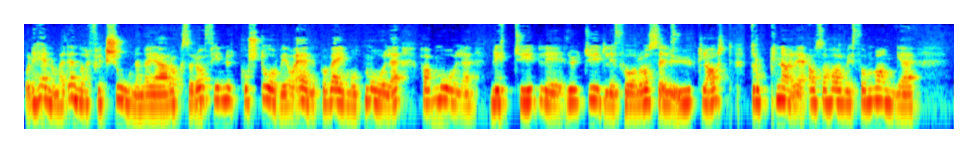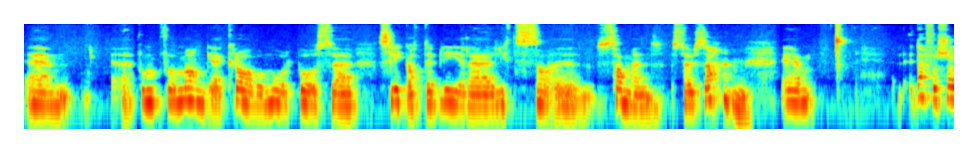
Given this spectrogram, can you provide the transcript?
Og det har noe med den refleksjonen å gjøre også. da, Finne ut hvor står vi, og er vi på vei mot målet? Har målet blitt tydelig, utydelig for oss, eller uklart? Drukner det? Altså har vi for mange eh, for, for mange krav og mål på oss, eh, slik at det blir eh, litt sa, eh, sammensausa. Mm. Derfor så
